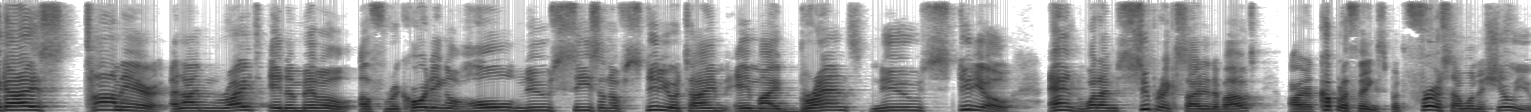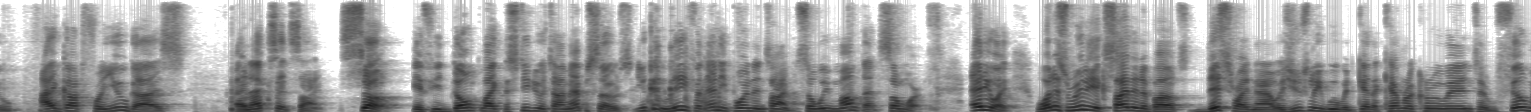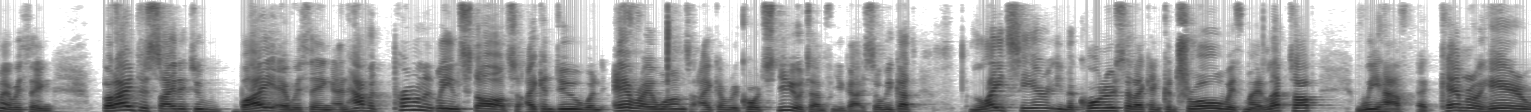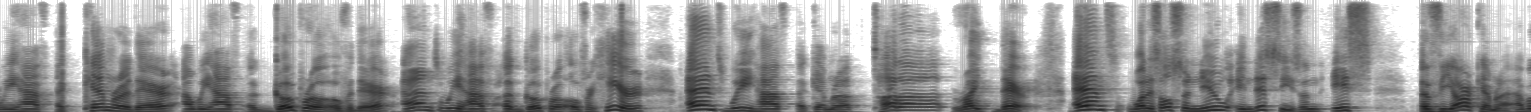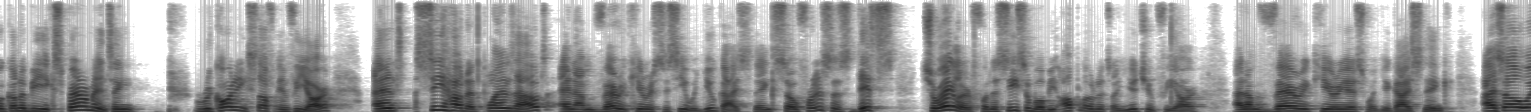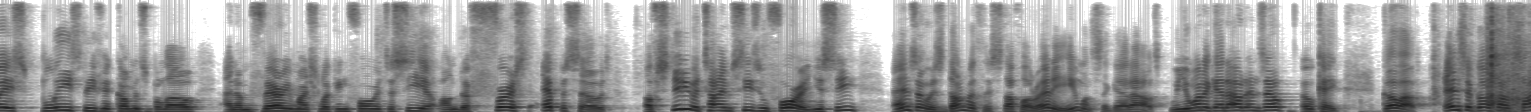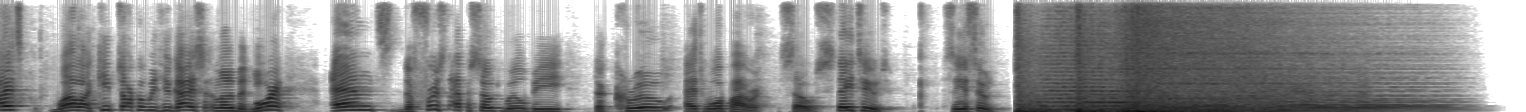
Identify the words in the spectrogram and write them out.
Hey guys, Tom here, and I'm right in the middle of recording a whole new season of studio time in my brand new studio. And what I'm super excited about are a couple of things, but first I want to show you I got for you guys an exit sign. So, if you don't like the studio time episodes, you can leave at any point in time. So we mount that somewhere. Anyway, what is really excited about this right now is usually we would get a camera crew in to film everything, but I decided to buy everything and have it permanently installed so I can do whenever I want, I can record studio time for you guys. So we got lights here in the corners that I can control with my laptop. We have a camera here, we have a camera there, and we have a GoPro over there, and we have a GoPro over here and we have a camera, ta-da, right there. And what is also new in this season is a VR camera. And we're gonna be experimenting, recording stuff in VR and see how that plans out. And I'm very curious to see what you guys think. So for instance, this trailer for the season will be uploaded on YouTube VR. And I'm very curious what you guys think. As always, please leave your comments below and I'm very much looking forward to see you on the first episode of Studio Time Season 4. You see, Enzo is done with this stuff already. He wants to get out. Will you want to get out, Enzo? Okay, go out. Enzo goes outside while I keep talking with you guys a little bit more. And the first episode will be the crew at Warpower. So stay tuned. See you soon.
